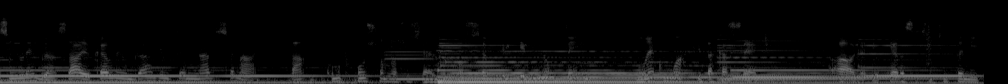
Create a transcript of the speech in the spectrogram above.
questão de lembrança, ah, eu quero lembrar de um determinado cenário, tá? Como que funciona o nosso cérebro? O nosso cérebro, ele, ele não tem, não é como uma fita cassete. Ah, olha, eu quero assistir Titanic.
